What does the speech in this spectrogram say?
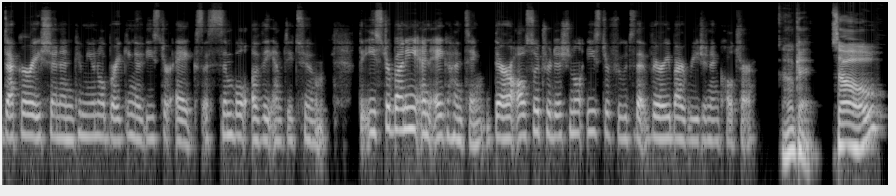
decoration and communal breaking of Easter eggs, a symbol of the empty tomb, the Easter bunny, and egg hunting. There are also traditional Easter foods that vary by region and culture. Okay. So,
